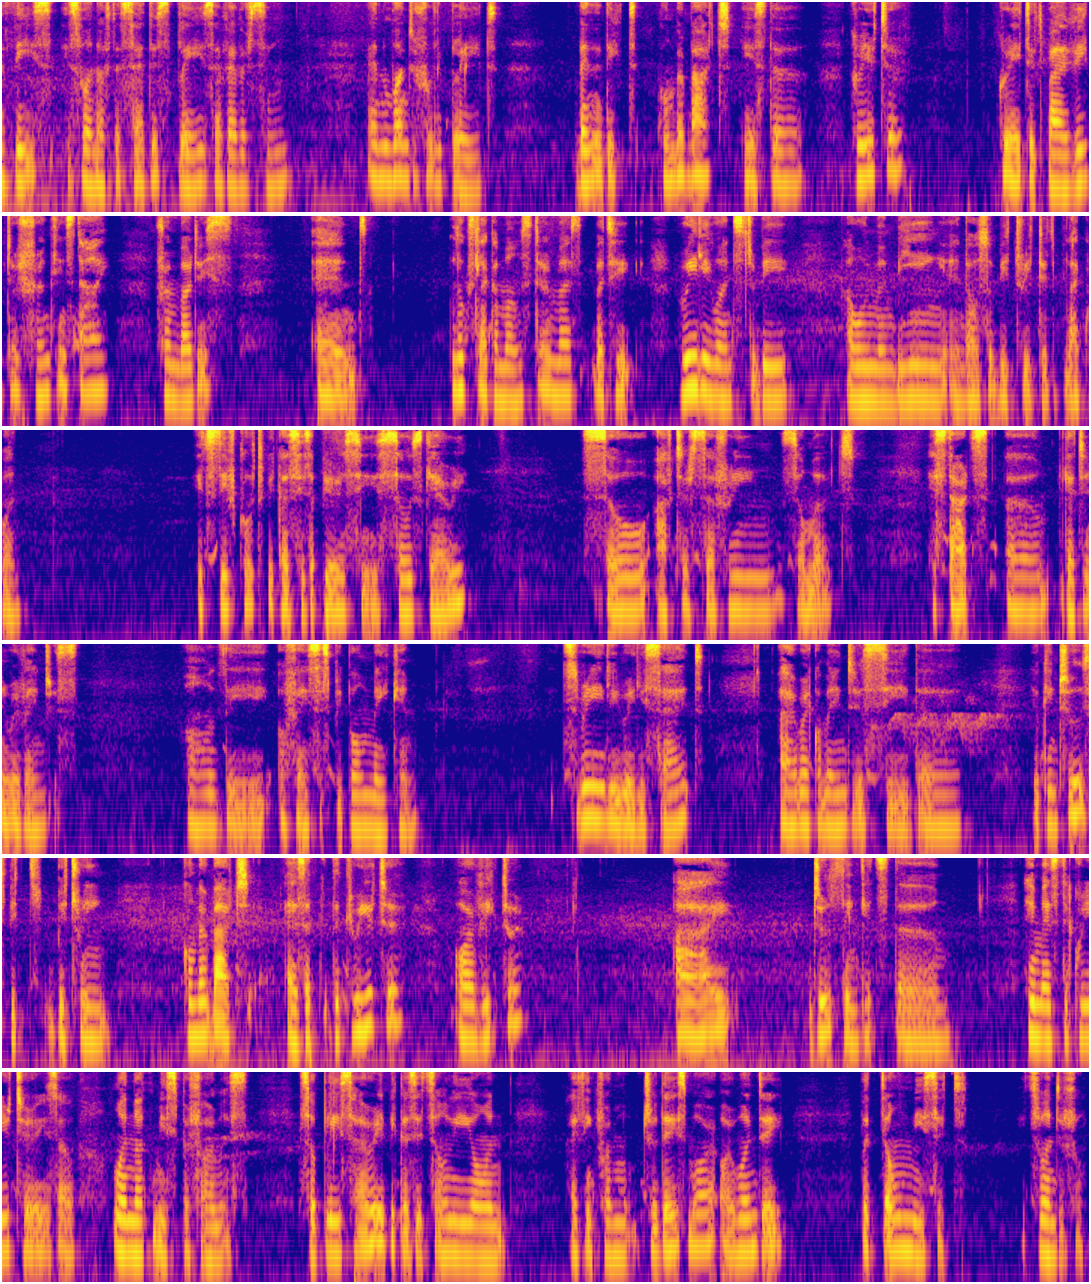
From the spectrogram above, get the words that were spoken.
This is one of the saddest plays I've ever seen and wonderfully played. Benedict Cumberbatch is the creator created by Victor Frankenstein from Bodies and looks like a monster, but he really wants to be a human being and also be treated like one. It's difficult because his appearance is so scary. So, after suffering so much, he starts um, getting revenges on the offenses people make him. It's really, really sad. I recommend you see the. You can choose bet- between Cumberbatch as a, the creator or Victor. I do think it's the him as the creator is a one not miss performance. So please hurry because it's only on, I think, for two days more or one day. But don't miss it. It's wonderful.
